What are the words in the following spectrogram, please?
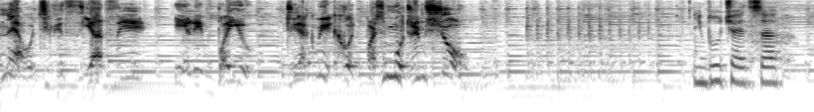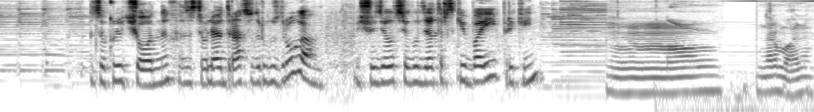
На утилизации или в бою? Так мы хоть посмотрим шоу. И получается, заключенных заставляют драться друг с другом. Еще делать все гладиаторские бои, прикинь. Ну, нормально.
